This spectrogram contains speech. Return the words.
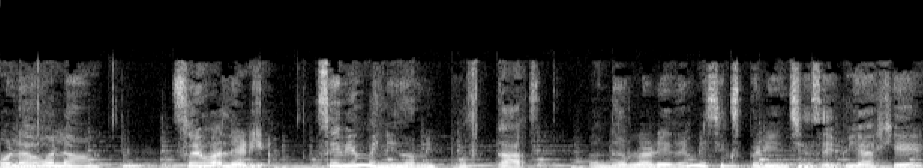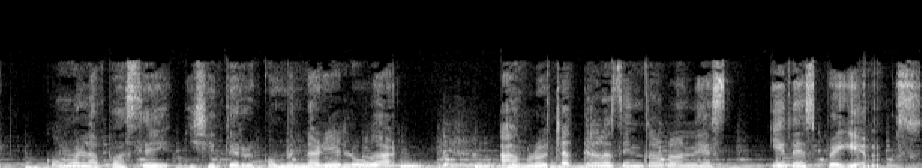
Hola, hola, soy Valeria. Sé bienvenido a mi podcast, donde hablaré de mis experiencias de viaje, cómo la pasé y si te recomendaría el lugar. Abróchate los cinturones y despeguemos.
